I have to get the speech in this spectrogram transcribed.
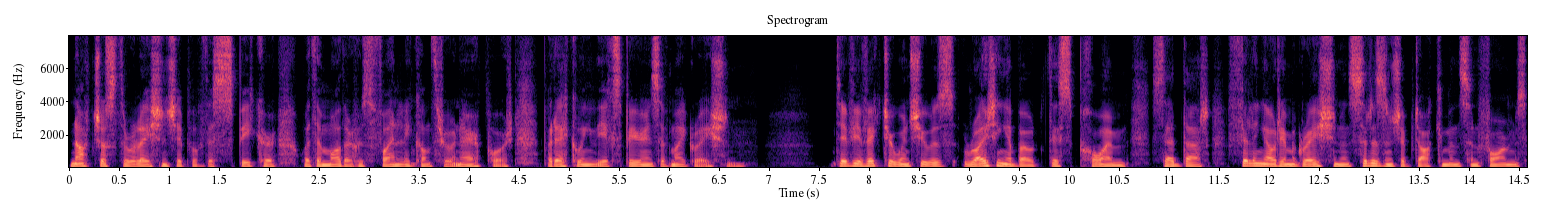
not just the relationship of this speaker with a mother who's finally come through an airport, but echoing the experience of migration. Divya Victor, when she was writing about this poem, said that filling out immigration and citizenship documents and forms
